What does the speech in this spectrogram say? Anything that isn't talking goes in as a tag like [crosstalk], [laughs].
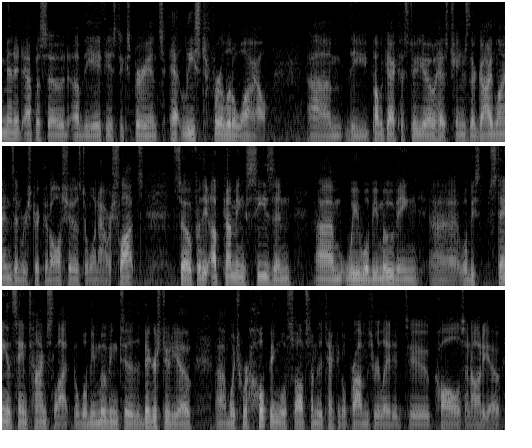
minute episode of the Atheist Experience, at least for a little while. Um, the Public Access Studio has changed their guidelines and restricted all shows to one hour slots. So for the upcoming season, um, we will be moving, uh, we'll be staying at the same time slot, but we'll be moving to the bigger studio, um, which we're hoping will solve some of the technical problems related to calls and audio.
